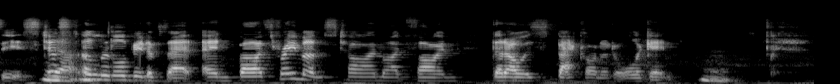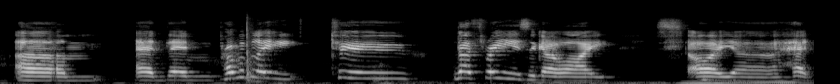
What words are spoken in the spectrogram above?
this, just Yeah. a little bit of that, and by three months' time, I'd find that I was back on it all again. Hmm. Um, and then probably two, no, three years ago, I I uh, had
